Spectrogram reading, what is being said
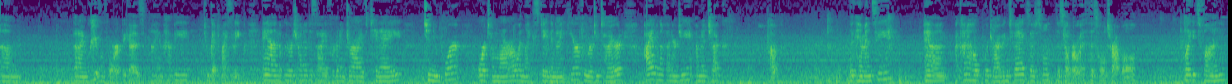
um, that I'm grateful for because I am happy to get to my sleep. And we were trying to decide if we're gonna drive today to Newport or tomorrow and like stay the night here if we were too tired. I have enough energy. I'm gonna check up with him and see. And I kind of hope we're driving today because I just want this over with, this whole travel. Like it's fun,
